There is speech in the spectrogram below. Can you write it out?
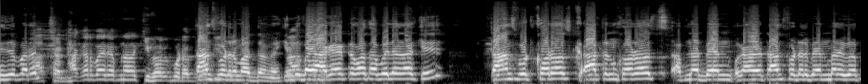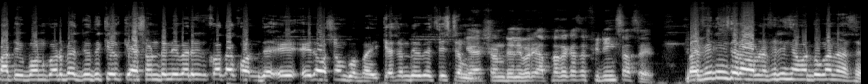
নিতে পারেন। আচ্ছা ঢাকার বাইরে আপনারা কীভাবে প্রোডাক্ট ট্রান্সপোর্টের মাধ্যমে। কিন্তু ভাই আগে একটা কথা বলে রাখি ট্রান্সপোর্ট খরচ কার্টন খরচ আপনার ব্যান ট্রান্সপোর্টের ব্যান ভাড়া এগুলো পার্টি বহন করবে। যদি কেউ ক্যাশ অন ডেলিভারির কথা কন যে এটা অসম্ভব ভাই cash on delivery system cash on delivery আপনাদের কাছে ফিটিংস আছে? ভাই ফিটিংস এর অভাব না ফিটিংস আমার দোকানে আছে।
